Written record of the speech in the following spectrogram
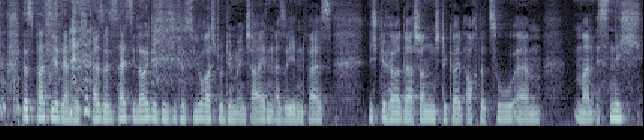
das passiert ja nicht. Also das heißt, die Leute, die sich fürs Jurastudium entscheiden, also jedenfalls ich gehöre da schon ein Stück weit auch dazu. Ähm, man ist nicht,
